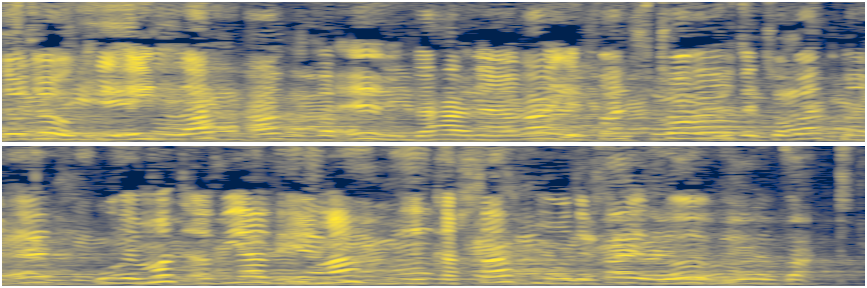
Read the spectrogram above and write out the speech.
דודו כי אין לה אב ואם והנערה יפת תואר וטובת מראה ובמות אביה ואמה לקחה מרדכי לא לבת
